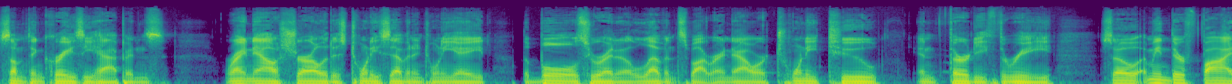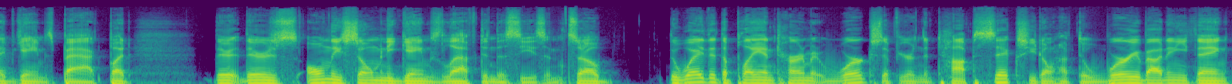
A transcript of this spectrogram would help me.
something crazy happens. Right now, Charlotte is 27 and 28. The Bulls, who are at an 11th spot right now, are 22 and 33. So, I mean, they're five games back, but there, there's only so many games left in the season. So the way that the play in tournament works, if you're in the top six, you don't have to worry about anything.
